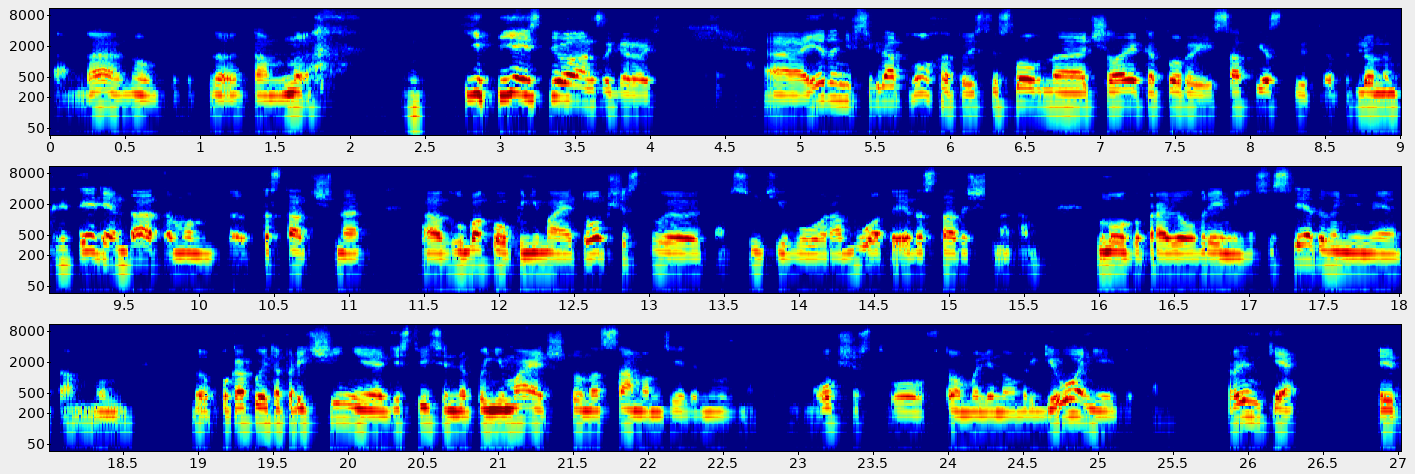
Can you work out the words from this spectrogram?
Там, да, ну, там, ну, есть нюансы, короче. А, и это не всегда плохо, то есть, условно, человек, который соответствует определенным критериям, да, там он достаточно а, глубоко понимает общество, там, суть его работы, достаточно там, много провел времени с исследованиями, там, он по какой-то причине действительно понимает, что на самом деле нужно там, обществу в том или ином регионе или там, рынке. И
